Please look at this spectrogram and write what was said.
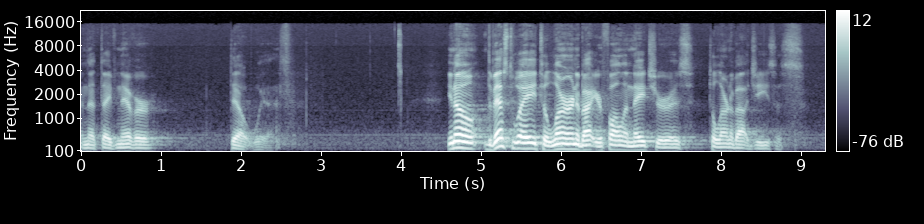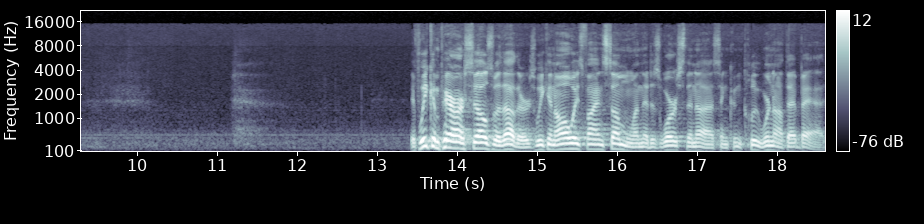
and that they've never dealt with. You know, the best way to learn about your fallen nature is to learn about Jesus. If we compare ourselves with others, we can always find someone that is worse than us and conclude we're not that bad.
